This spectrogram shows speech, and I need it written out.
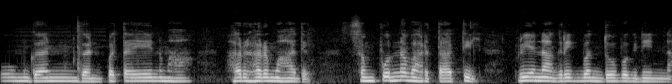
ओम गण गणपतये महा हर हर महादेव. संपूर्ण भारतातील प्रिय नागरिक बंधू भगिनींना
